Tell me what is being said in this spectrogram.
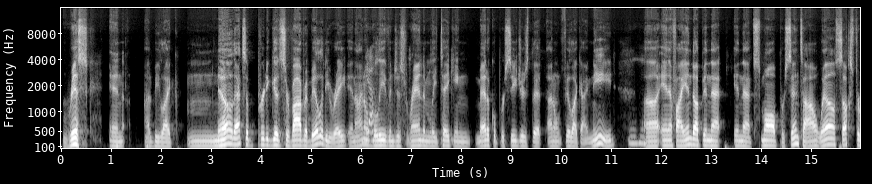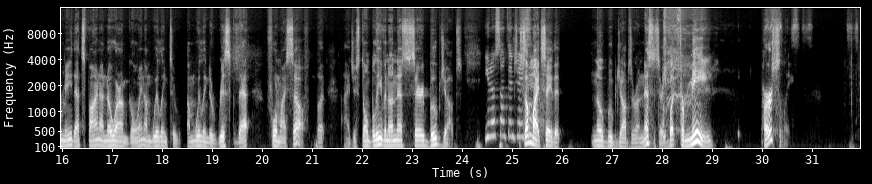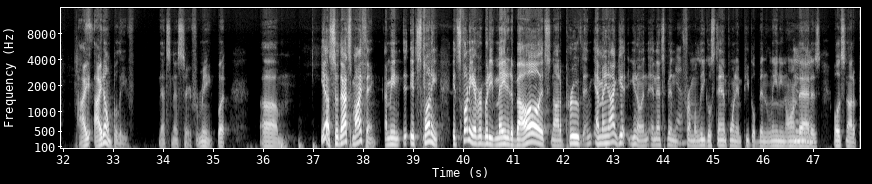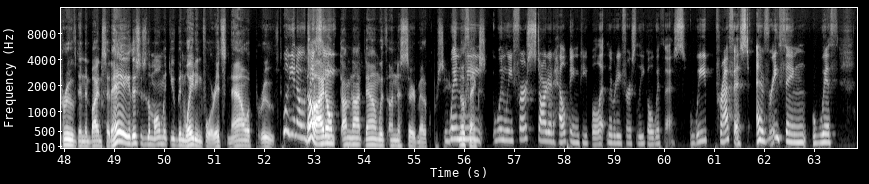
risk. And I'd be like, "Mm, no, that's a pretty good survivability rate. And I don't Yeah. believe in just randomly taking medical procedures that I don't feel like I need Mhm. Uh, and if I end up in that in that small percentile, well, sucks for me. That's fine. I know where I'm going. I'm willing to I'm willing to risk that for myself. But I just don't believe in unnecessary boob jobs. you know something, Jason? Some might say that no boob jobs are unnecessary, but for me personally, I I don't believe that's necessary for me. But um yeah, so that's my thing. I mean, it's funny. It's funny everybody made it about oh, it's not approved. And I mean, I get, you know, and, and that's been Yeah. from a legal standpoint, and people have been leaning on that Mhm. as well, it's not approved. And then Biden said, Hey, this is the moment you've been waiting for. It's now approved. well, you know, No, I don't. I'm not down with unnecessary medical procedures. when no we thanks. when we first started helping people at Liberty First Legal with this, we prefaced everything with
